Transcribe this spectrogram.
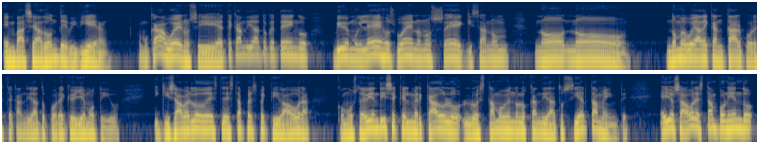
en base a dónde vivieran. Como que, ah, bueno, si este candidato que tengo vive muy lejos, bueno, no sé, quizás no, no, no, no me voy a decantar por este candidato por X o Y motivo. Y quizá verlo desde esta perspectiva. Ahora, como usted bien dice que el mercado lo, lo está moviendo los candidatos, ciertamente ellos ahora están poniendo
